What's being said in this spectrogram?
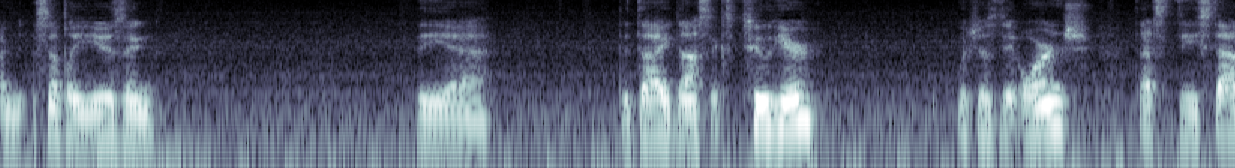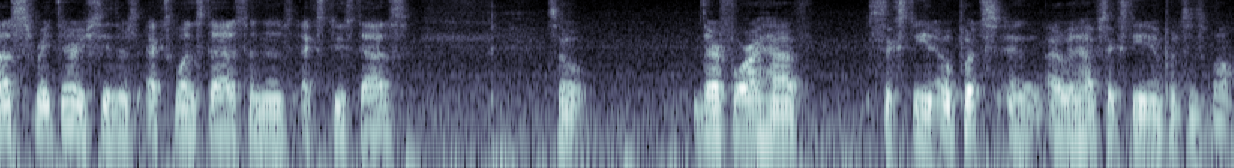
I'm simply using the uh, the diagnostics 2 here, which is the orange. That's the status right there. You see there's X1 status and there's X2 status. So therefore I have 16 outputs and I would have 16 inputs as well.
